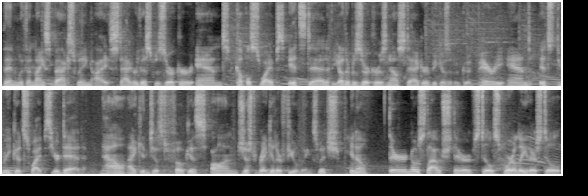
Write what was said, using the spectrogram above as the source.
Then with a nice backswing, I stagger this Berserker, and a couple swipes, it's dead. The other Berserker is now staggered because of a good parry, and it's three good swipes, you're dead. Now I can just focus on just regular fulings, which, you know, they're no slouch. They're still squirrely. They're still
